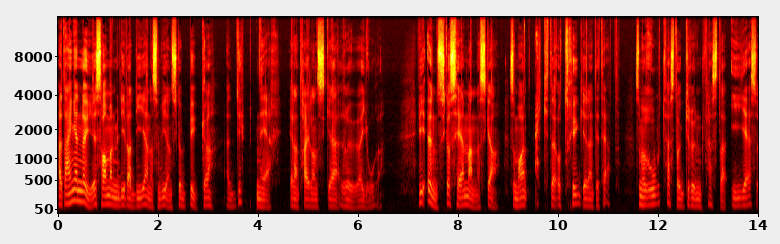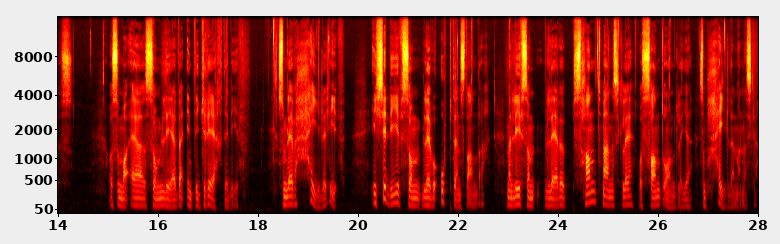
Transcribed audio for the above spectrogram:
Dette henger nøye sammen med de verdiene som vi ønsker å bygge dypt ned i den thailandske røde jorda. Vi ønsker å se mennesker som har en ekte og trygg identitet, som er rotfesta og grunnfesta i Jesus, og som, er, som lever integrerte liv. Som lever hele liv ikke liv som lever opp til en standard, men liv som lever sant menneskelig og sant åndelige, som hele mennesker.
